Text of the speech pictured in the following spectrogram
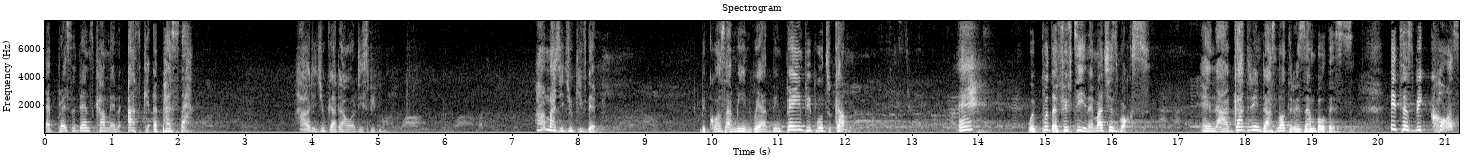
a president come and ask a pastor, How did you gather all these people? How much did you give them? Because I mean, we have been paying people to come. Eh? We put the 50 in a matches box. And our gathering does not resemble this. It is because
